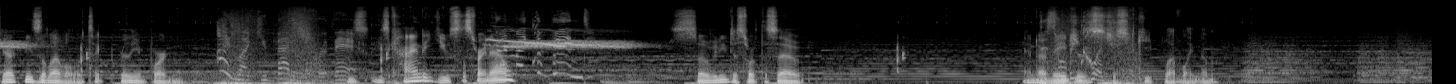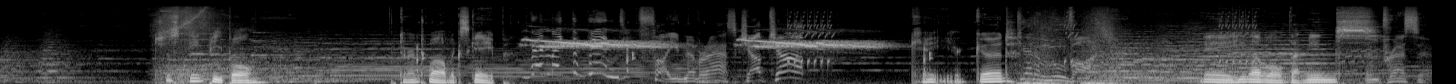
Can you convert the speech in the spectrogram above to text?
Garrick needs a level. It's like really important. I like you better over there. He's he's kind of useless right now, Run like the wind. so we need to sort this out. And our This will mages just keep leveling them. Just need people. Turn 12, escape. Run like the wind. Thought you'd never ask. Chop chop! Okay, you're good. Get a move on. Hey, he leveled. That means Impressive,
